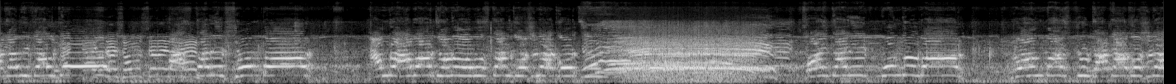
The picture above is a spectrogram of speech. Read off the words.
আগামীকালকে পাঁচ তারিখ সোমবার আমরা আবার জন অবস্থান ঘোষণা করছি। ছয় তারিখ মঙ্গলবার লং মার্চ টু ঢাকা ঘোষণা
